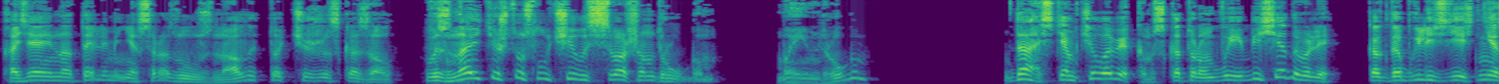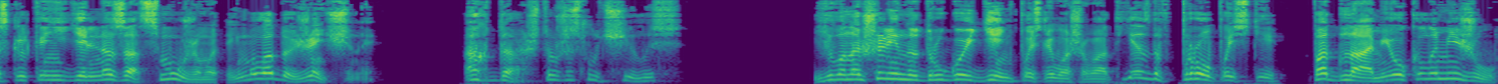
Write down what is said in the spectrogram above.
Хозяин отеля меня сразу узнал и тотчас же сказал, «Вы знаете, что случилось с вашим другом?» «Моим другом?» «Да, с тем человеком, с которым вы и беседовали, когда были здесь несколько недель назад с мужем этой молодой женщины». «Ах да, что же случилось?» «Его нашли на другой день после вашего отъезда в пропасти, под нами, около межу.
